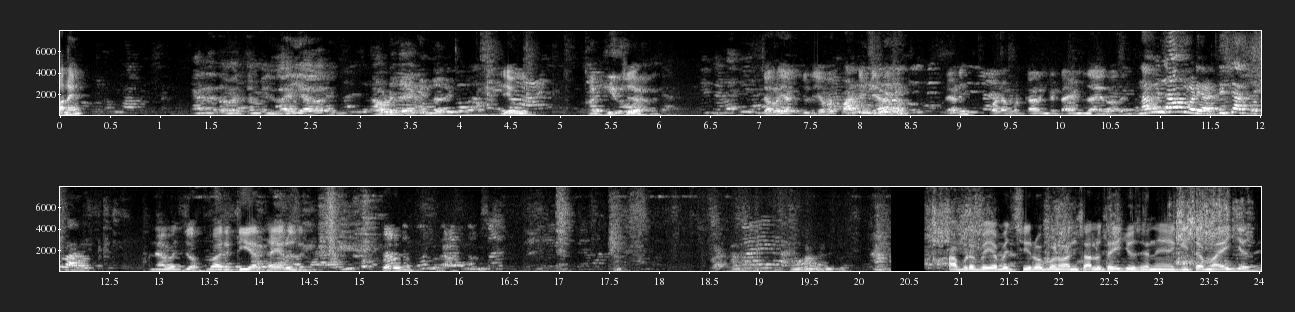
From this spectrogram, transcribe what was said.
ઓને? એને તમે તમે લઈ આવો ને. જય એવું? છે. ચાલો એકચ્યુઅલી હવે પાર્ટી રેડી ફટાફટ કારણ કે ટાઈમ જાય રહ્યો છે નવી લાવ મળી અડધી ચાર ફૂટવાળો અને હવે જો બારે તૈયાર થયેલું છે. બરોબર? આપણે ભાઈ હવે શીરો બનવાનું ચાલુ થઈ ગયું છે અને ગીતામાં આવી ગયા છે.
